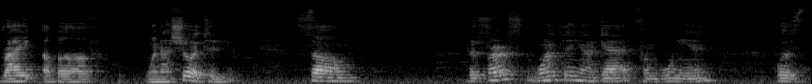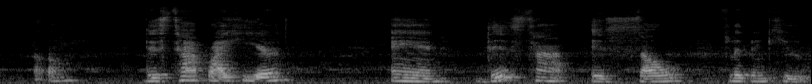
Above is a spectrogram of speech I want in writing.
right above when I show it to you. So the first one thing I got from Gwen was uh oh this top right here, and this top is so flipping cute.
